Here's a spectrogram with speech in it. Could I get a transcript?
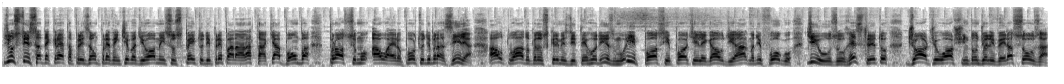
Justiça decreta prisão preventiva de homem suspeito de preparar ataque à bomba próximo ao aeroporto de Brasília, autuado pelos crimes de terrorismo e posse e porte ilegal de arma de fogo de uso restrito. George Washington de Oliveira Souza,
